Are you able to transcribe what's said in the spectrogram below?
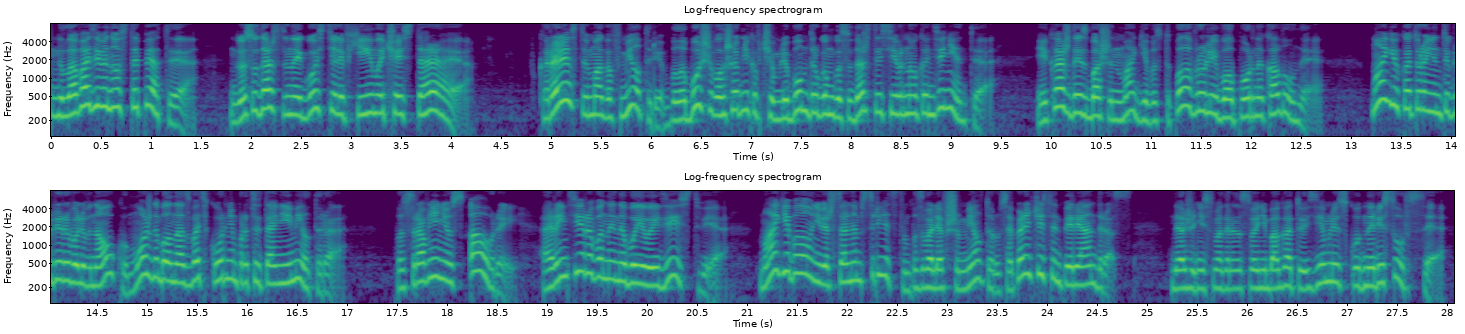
Глава 95. Государственные гости Левхейма, часть 2. В королевстве магов Мелтори было больше волшебников, чем в любом другом государстве Северного континента, и каждая из башен магии выступала в роли его опорной колонны. Магию, которую они интегрировали в науку, можно было назвать корнем процветания Мелтора. По сравнению с аурой, ориентированной на боевые действия, магия была универсальным средством, позволявшим Мелтору соперничать с Империей Андрас, даже несмотря на свою небогатую землю и скудные ресурсы —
